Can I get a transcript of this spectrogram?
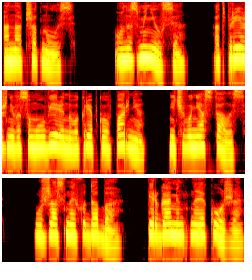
Она отшатнулась. Он изменился. От прежнего самоуверенного крепкого парня ничего не осталось. Ужасная худоба, пергаментная кожа,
